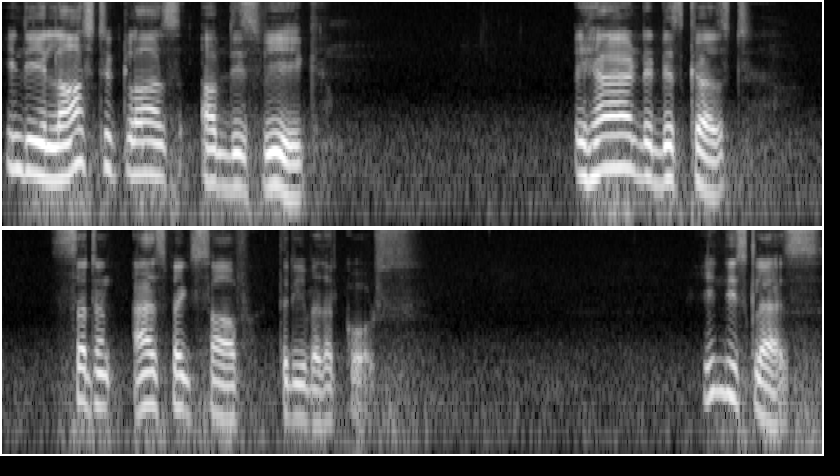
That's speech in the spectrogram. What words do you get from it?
In the last class of this week, we had discussed certain aspects of three weather course. In this class,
